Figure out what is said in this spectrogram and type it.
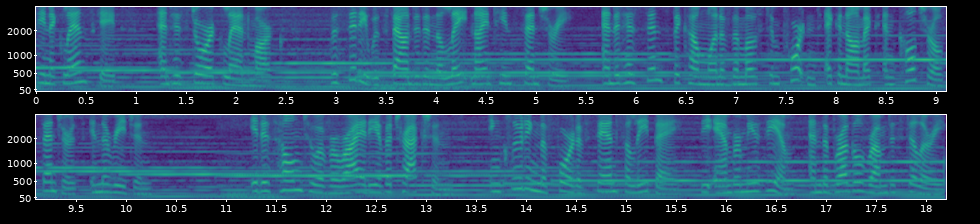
scenic landscapes, and historic landmarks. The city was founded in the late 19th century and it has since become one of the most important economic and cultural centers in the region. It is home to a variety of attractions, including the Fort of San Felipe, the Amber Museum, and the Brugal Rum Distillery.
